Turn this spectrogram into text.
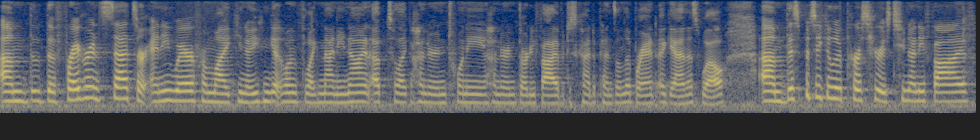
Um, the, the fragrance sets are anywhere from like, you know, you can get one for like 99 up to like 120, 135. It just kind of depends on the brand again as well. Um, this particular purse here is 295.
